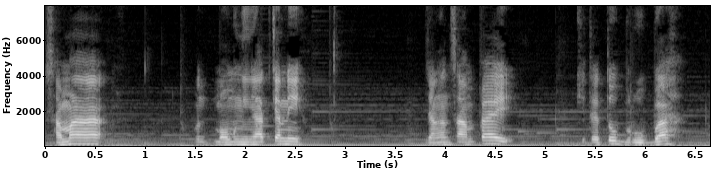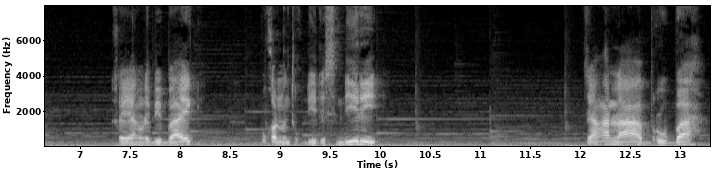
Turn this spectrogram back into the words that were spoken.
Sama mau mengingatkan nih jangan sampai kita tuh berubah ke yang lebih baik bukan untuk diri sendiri janganlah berubah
